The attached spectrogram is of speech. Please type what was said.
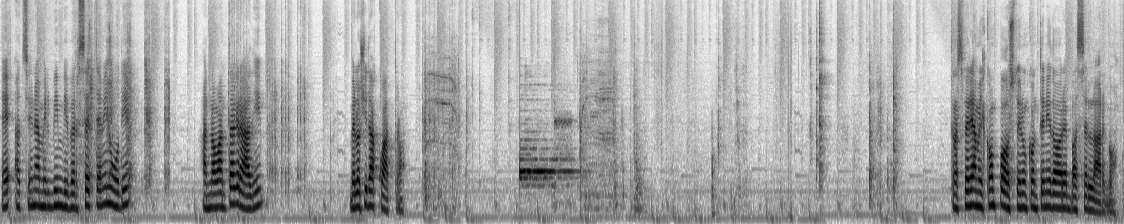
e azioniamo il bimbi per 7 minuti a 90 gradi velocità 4 trasferiamo il composto in un contenitore basso e largo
